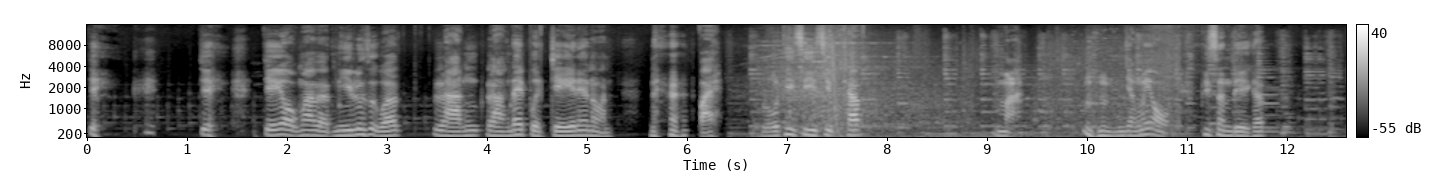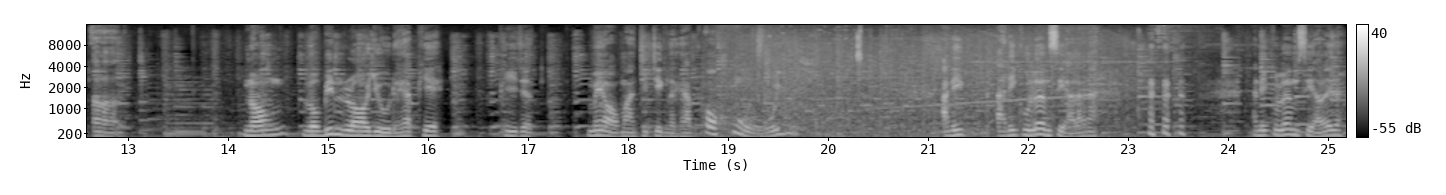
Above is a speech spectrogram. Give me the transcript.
เจเจเจออกมาแบบนี้รู้สึกว่าลางลางได้เปิดเจแน่นอน ไปโหลที่ 40 ครับ มายังไม่ออก พี่ซันเดย์ครับ เออน้องโรบินรออยู่นะครับพี่ พี่จะไม่ออกมาจริงๆเลยครับ โอ้โห อันนี้อันนี้กูเริ่มเสียแล้วนะ อันนี้กูเริ่มเสียเลยนะ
